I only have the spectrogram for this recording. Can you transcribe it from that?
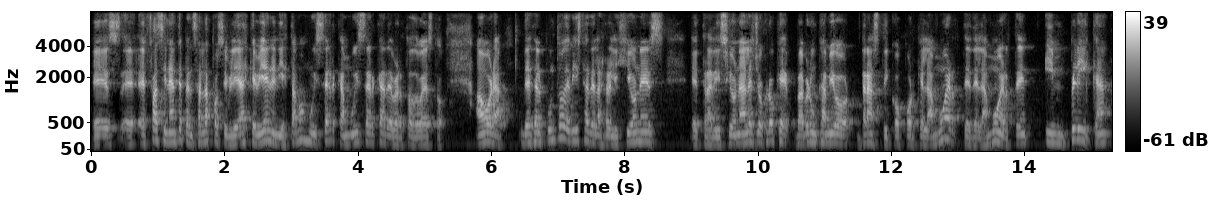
Es, eh, es, fascinante pensar las posibilidades que vienen y estamos muy cerca, muy cerca de ver todo esto. Ahora, desde el punto de vista de las religiones eh, tradicionales, yo creo que va a haber un cambio drástico porque la muerte de la muerte implica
